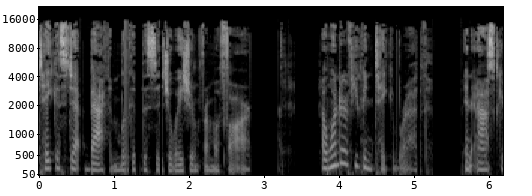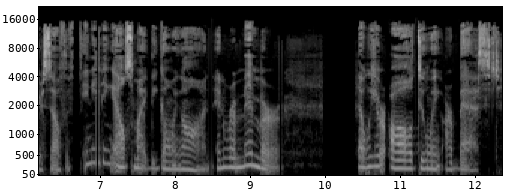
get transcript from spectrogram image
take a step back and look at the situation from afar. I wonder if you can take a breath and ask yourself if anything else might be going on. And remember that we are all doing our best.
